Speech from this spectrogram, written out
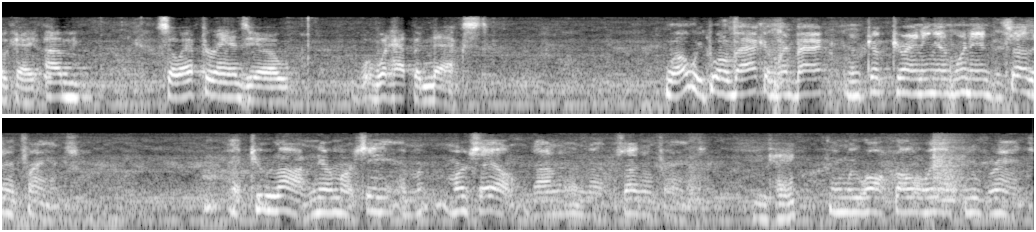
Okay. Um, so after Anzio, what happened next? Well, we pulled back and went back and took training and went into southern France. At Toulon, near Marseille, Marseille, down in uh, southern France. Okay. And we walked all the way up through France.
